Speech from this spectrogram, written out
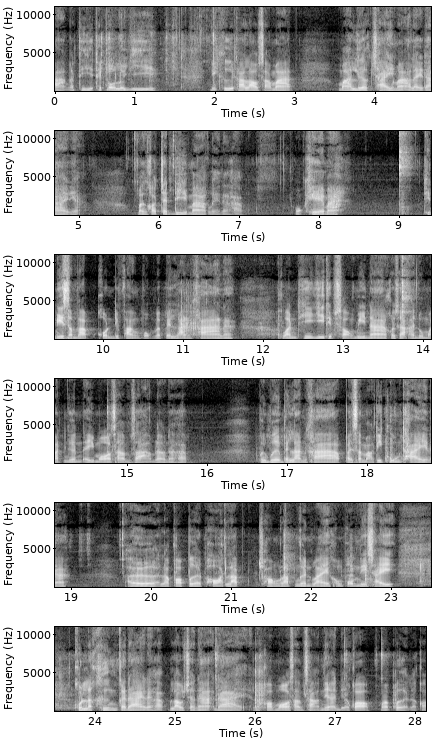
ต่างกันที่เทคโนโลยี นี่คือถ้าเราสามารถมาเลือกใช้มาอะไรได้เนี่ย มันก็จะดีมากเลยนะครับ โอเคไหมทีนี้สำหรับคนที่ฟังผมแล้วเป็นร้านค้านะ วันที่ 22 มีนาเขาจะอนุมัติเงินไอมอ33 แล้วนะครับ เพื่อนๆเป็นร้านค้าไปสมัครที่กรุงไทยนะ เออแล้วก็เปิดพอร์ตรับช่องรับเงินไว้ของผมนี่ใช้คนละครึ่งก็ได้นะครับ เราชนะได้แล้วก็ม33เนี่ยเดี๋ยวก็มาเปิดแล้วก็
